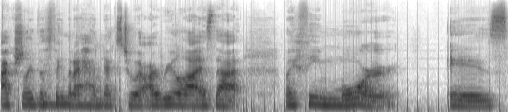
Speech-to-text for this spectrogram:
actually, the thing that I had next to it, I realized that my theme more is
